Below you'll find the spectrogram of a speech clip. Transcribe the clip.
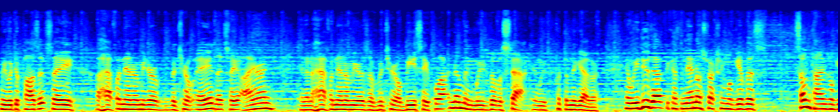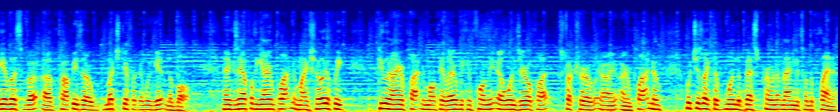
we would deposit, say, a half a nanometer of material A, let's say iron, and then a half a nanometers of material B, say platinum, and we build a stack and we put them together. And we do that because the nanostructuring will give us, sometimes will give us uh, properties that are much different than we get in the bulk. An example, the iron platinum I showed, if we do an iron platinum multilayer, we can form the L10 structure of iron, iron platinum, which is like the, one of the best permanent magnets on the planet.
